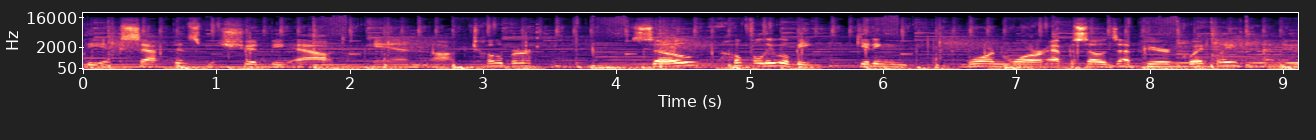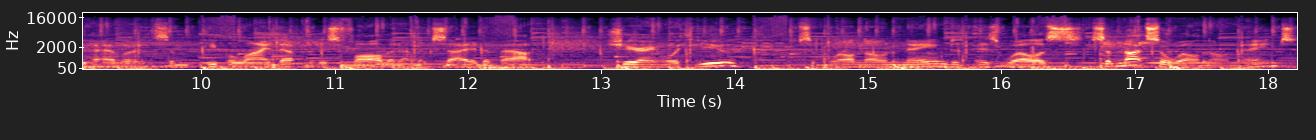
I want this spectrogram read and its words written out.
The Acceptance, which should be out in October. So hopefully, we'll be getting more and more episodes up here quickly. I do have uh, some people lined up for this fall that I'm excited about sharing with you some well known names as well as some not so well known names.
